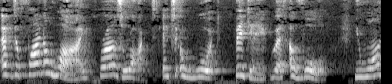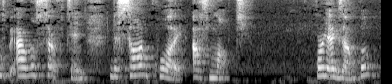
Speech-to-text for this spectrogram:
If the final Y runs right into a word beginning with a vowel, you won't be able to soften the sound quite as much. For example,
